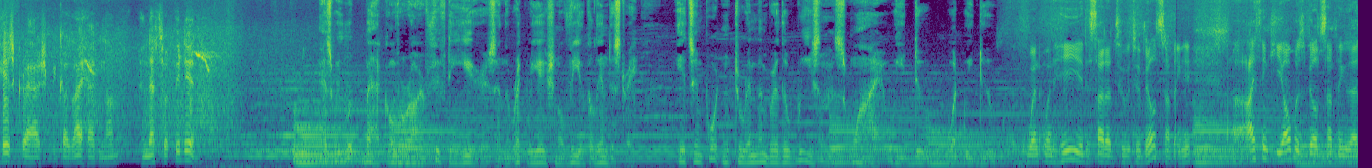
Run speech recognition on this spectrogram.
his garage because I had none, and that's what we did. As we look back over our 50 years in the recreational vehicle industry, it's important to remember the reasons why we do what we do. When, when he decided to, to build something, he, uh, I think he always built something that,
